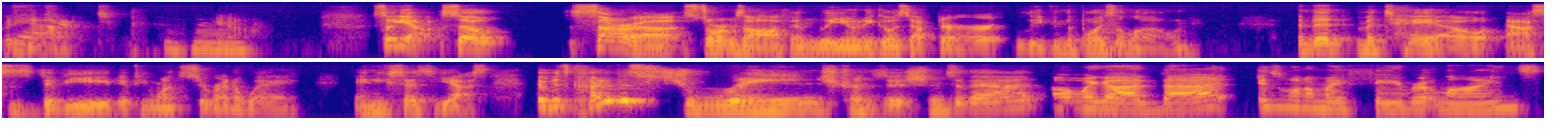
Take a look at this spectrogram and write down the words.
But Yeah. he can't. Mhm. Yeah. So yeah, so Sara storms off and Leonie goes after her, leaving the boys Mhm. alone. And then Matteo asks David if he wants to run away. And he says yes. It was kind of a strange transition to that. Oh my god, that is one of my favorite lines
